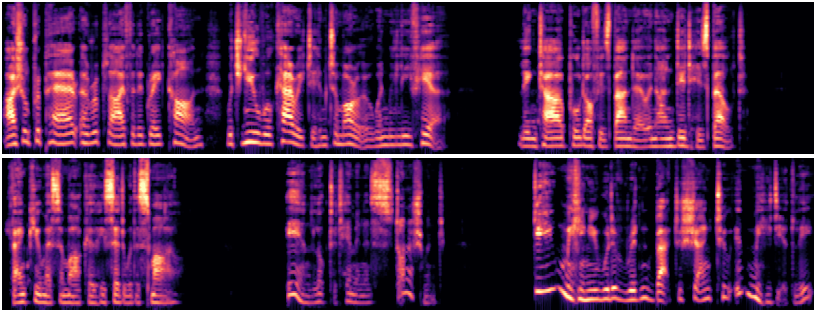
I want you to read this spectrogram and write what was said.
I shall prepare a reply for the great Khan, which you will carry to him tomorrow when we leave here. Ling Tao pulled off his bandeau and undid his belt. Thank you, Messer Marco, he said with a smile. Ian looked at him in astonishment. Do you mean you would have ridden back to Shangtu immediately?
